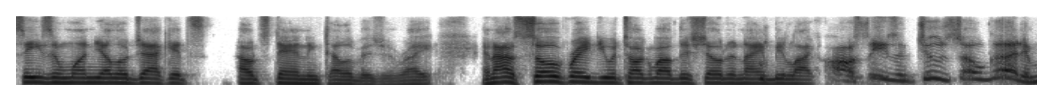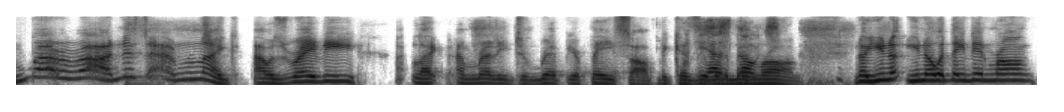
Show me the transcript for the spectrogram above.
season one Yellow Jackets, outstanding television, right? And I was so afraid you would talk about this show tonight and be like, oh, season two so good and blah blah blah. And this I'm like, I was ready, like I'm ready to rip your face off because it would have been wrong. No, you know, you know what they did wrong?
